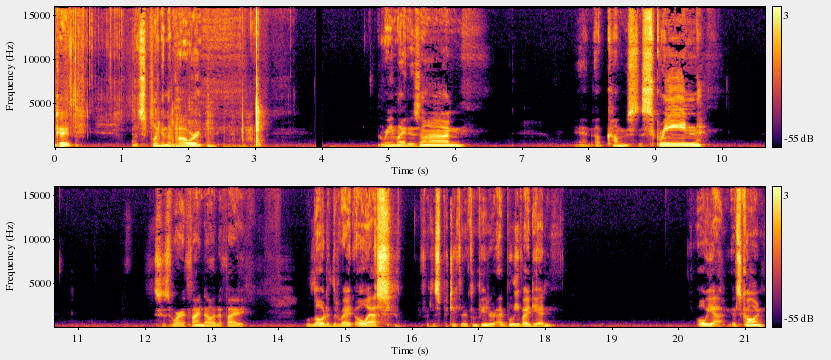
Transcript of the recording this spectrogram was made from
Okay. Let's plug in the power. Green light is on. And up comes the screen. This is where I find out if I loaded the right OS for this particular computer. I believe I did. Oh yeah, it's going.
